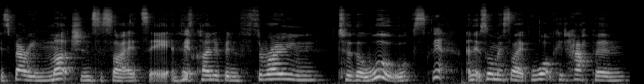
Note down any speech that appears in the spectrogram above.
is very much in society and has Yeah. kind of been thrown to the wolves. Yeah. And it's almost like what could happen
